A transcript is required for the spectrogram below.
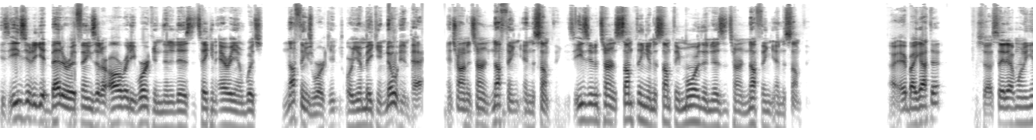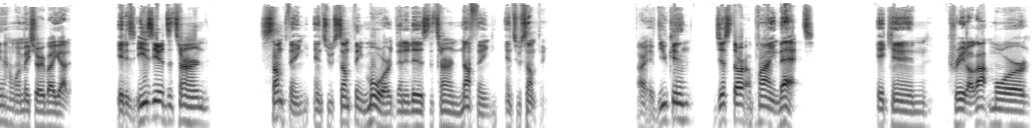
It's easier to get better at things that are already working than it is to take an area in which nothing's working or you're making no impact and trying to turn nothing into something. It's easier to turn something into something more than it is to turn nothing into something. All right, everybody got that? Should I say that one again? I want to make sure everybody got it. It is easier to turn something into something more than it is to turn nothing into something. All right, if you can just start applying that it can create a lot more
